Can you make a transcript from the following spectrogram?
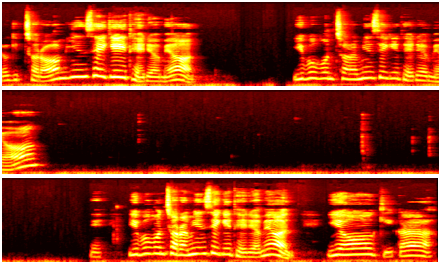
여기처럼 흰색이 되려면 이 부분처럼 흰색이 되려면 네, 이 부분처럼 흰색이 되려면 여기가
